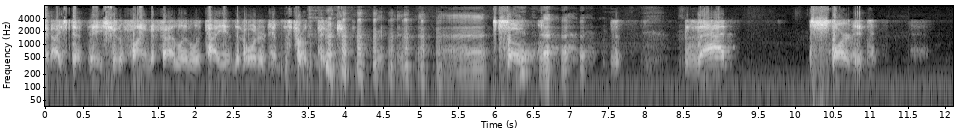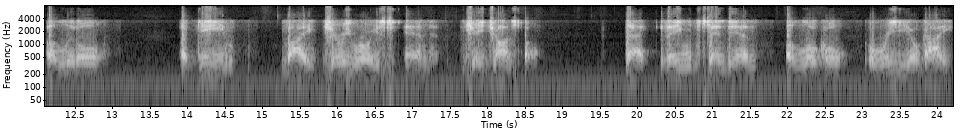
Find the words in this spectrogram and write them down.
And I said they should have fined the fat little Italian that ordered him to throw the pitch. so that started a little a game by Jerry Reuss and Jay Johnstone that they would send in a local radio guy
